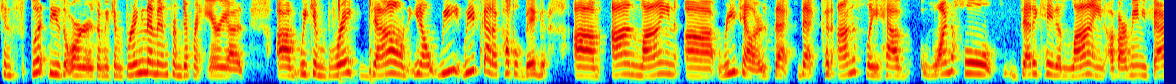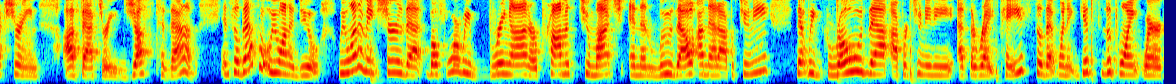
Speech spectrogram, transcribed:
can split these orders and we can bring them in from different areas. Um, we can break down. You know, we we've got a couple big um, online uh, retailers that that could honestly have one whole dedicated line of our manufacturing uh, factory just to them. And so that's what we want to do. We want to make sure that before we bring on or promise too much and then lose out on that opportunity, that we grow that opportunity at the right pace so that when it gets to the point where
